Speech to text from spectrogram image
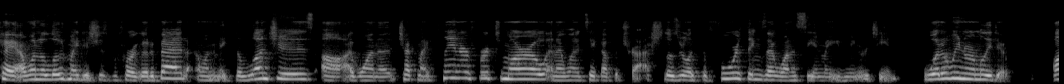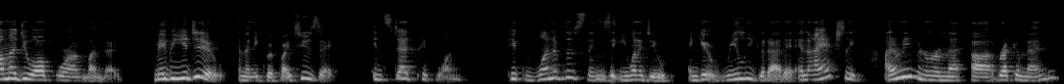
okay, I want to load my dishes before I go to bed. I want to make the lunches. Uh, I want to check my planner for tomorrow and I want to take out the trash. Those are like the four things I want to see in my evening routine. What do we normally do? I'm going to do all four on Monday. Maybe you do, and then you quit by Tuesday. Instead, pick one. Pick one of those things that you want to do and get really good at it. And I actually, I don't even uh, recommend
